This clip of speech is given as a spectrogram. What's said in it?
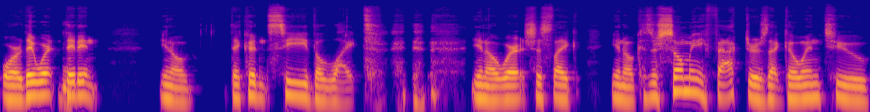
or they weren't they mm. didn't you know they couldn't see the light you know where it's just like you know because there's so many factors that go into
